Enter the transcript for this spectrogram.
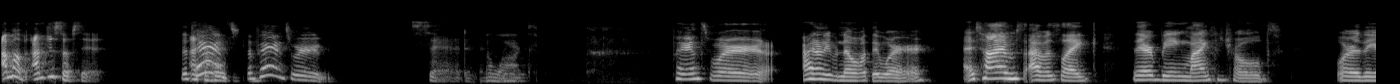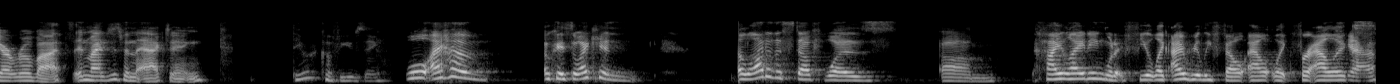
I'm up, I'm just upset. The the parents, the parents were Sad. A weird. lot. parents were I don't even know what they were. At times I was like they're being mind controlled or they are robots. It might have just been the acting. They were confusing. Well, I have okay, so I can a lot of the stuff was um highlighting what it feel like I really felt out like for Alex Yeah.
